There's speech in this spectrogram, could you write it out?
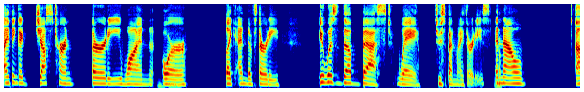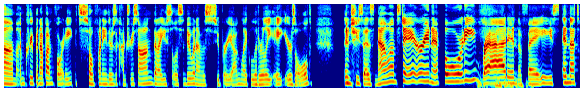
I think I just turned 31 or like end of 30. It was the best way to spend my 30s. Yep. And now um I'm creeping up on 40. It's so funny. There's a country song that I used to listen to when I was super young, like literally 8 years old. And she says, Now I'm staring at 40 right in the face. And that's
